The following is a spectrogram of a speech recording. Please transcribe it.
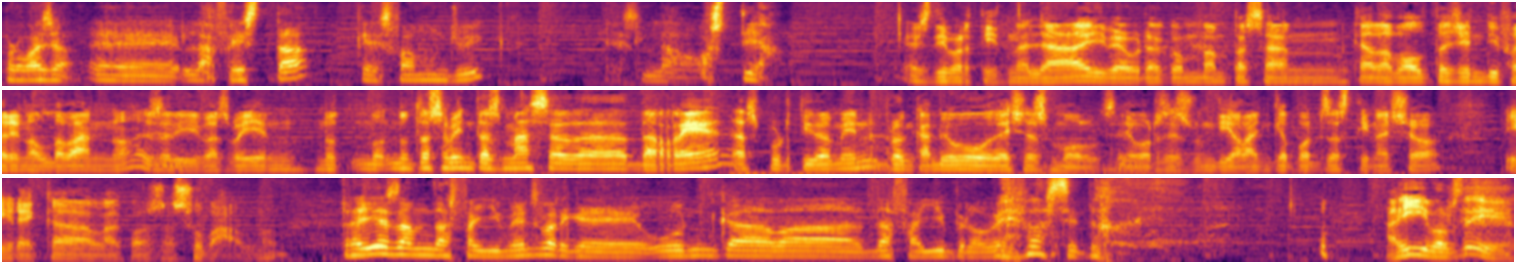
Però vaja, eh, la festa que es fa a Montjuïc és la hòstia. És divertit anar allà i veure com van passant cada volta gent diferent al davant, no? És a dir, vas veient... No, no, no t'assabentes massa de, de res esportivament, però en canvi ho deixes molt. Llavors és un dia a l'any que pots destinar això i crec que la cosa s'ho val, no? Reies amb desfalliments perquè un que va defallir però bé va ser tu. Ahir, vols dir?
